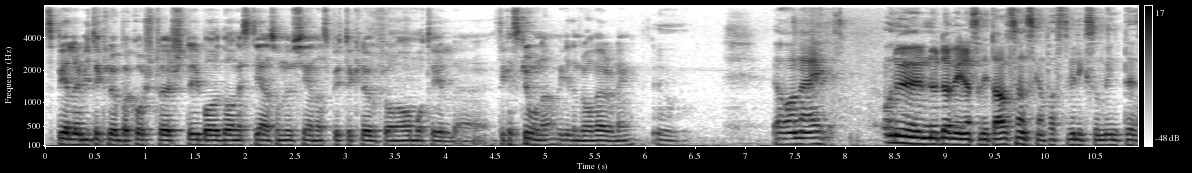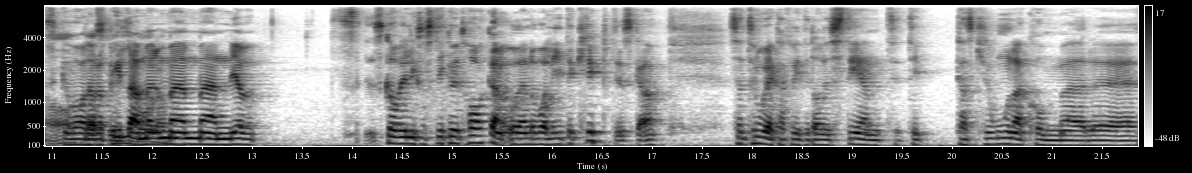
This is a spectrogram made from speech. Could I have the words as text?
Spelare byter klubbar kors tvärs. Det är bara Daniel Sten som nu senast bytte klubb från Amo till, eh, till Karlskrona, vilket är en bra värvning. Ja, ja nej. Och nu nuddar vi nästan lite Allsvenskan fast vi liksom inte ska Ja, vara där och pilla. Men, men, men jag, ska vi liksom sticka ut hakan och ändå vara lite kryptiska. Sen tror jag kanske inte Daniel Sten till, till Karlskrona kommer eh,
